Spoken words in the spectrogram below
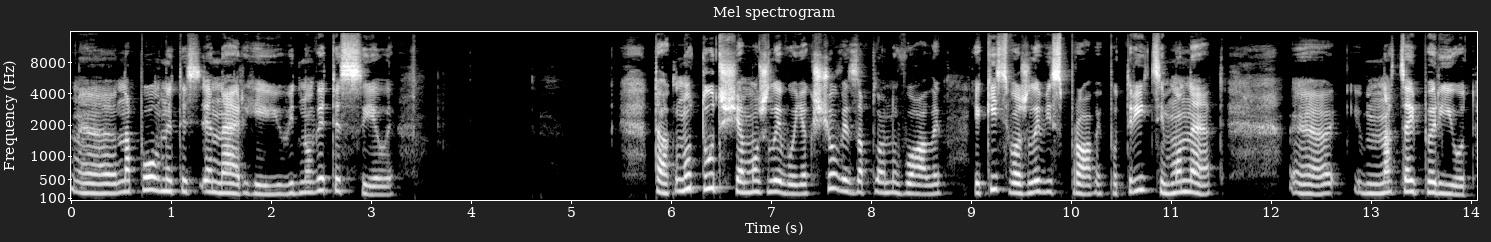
е, наповнитись енергією, відновити сили. Так, ну тут ще можливо, якщо ви запланували якісь важливі справи по трійці монет на цей період,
